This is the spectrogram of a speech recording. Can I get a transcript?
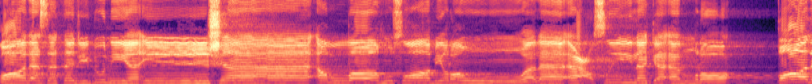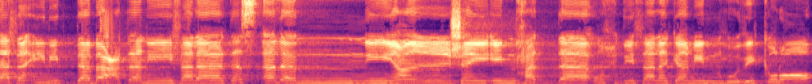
قال ستجدني إن شاء الله صابرا ولا أعصي لك أمرا. قال فإن اتبعتني فلا تسألني عن شيء حتى أحدث لك منه ذكرا.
